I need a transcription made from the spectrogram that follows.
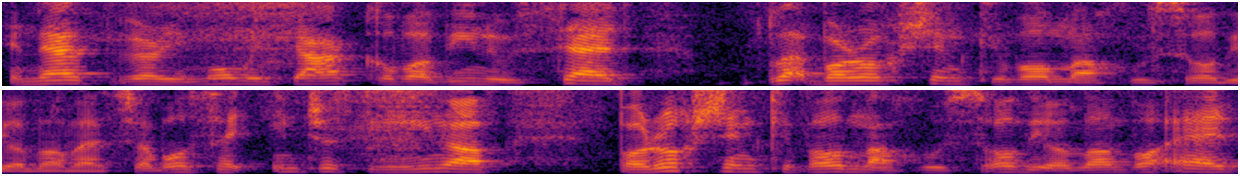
In that very moment, Yaakov Avinu said, Baruch Shem Kivod Malchuso Liolam Va'ed. So I will say, interestingly enough, Baruch Shem Kivod Malchuso Liolam Va'ed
